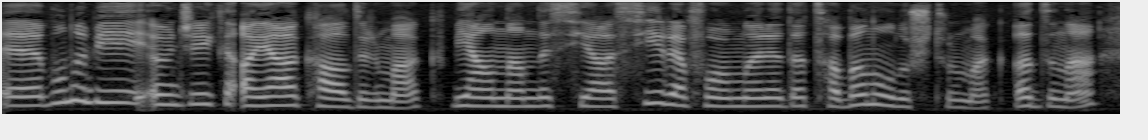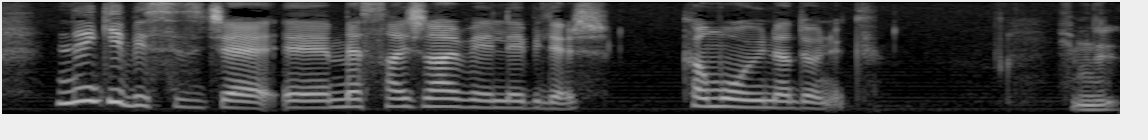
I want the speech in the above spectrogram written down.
Ee, bunu bir öncelikle ayağa kaldırmak, bir anlamda siyasi reformlara da taban oluşturmak adına ne gibi sizce e, mesajlar verilebilir kamuoyuna dönük? Şimdi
